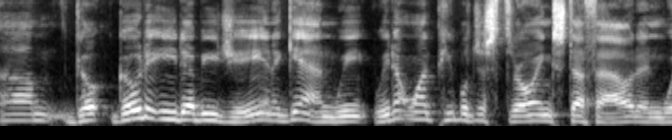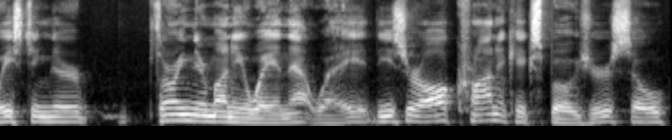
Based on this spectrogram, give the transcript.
um, go, go to EWG. And again, we, we don't want people just throwing stuff out and wasting their, throwing their money away in that way. These are all chronic exposures, so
